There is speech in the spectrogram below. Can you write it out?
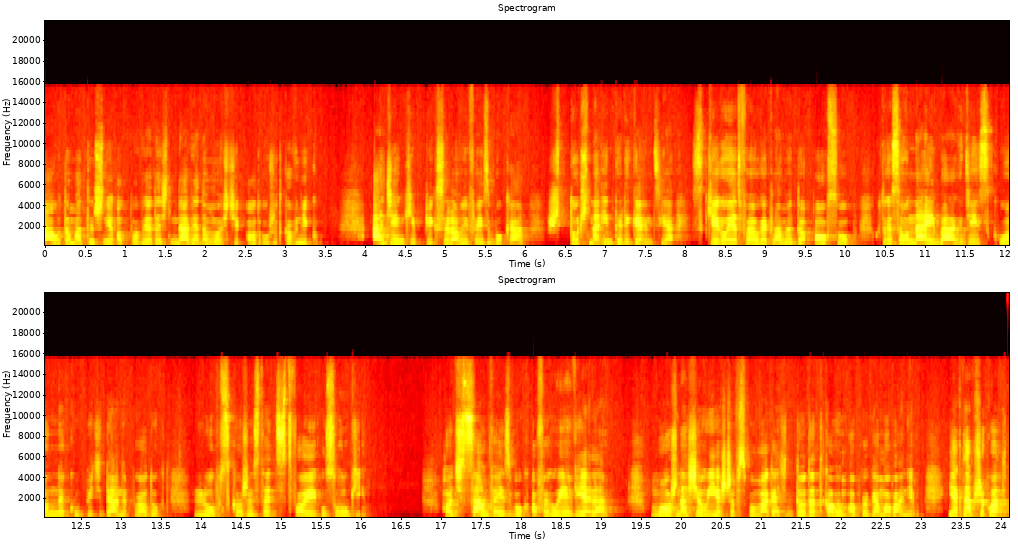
automatycznie odpowiadać na wiadomości od użytkowników. A dzięki pikselowi Facebooka sztuczna inteligencja skieruje Twoją reklamę do osób, które są najbardziej skłonne kupić dany produkt lub skorzystać z Twojej usługi. Choć sam Facebook oferuje wiele, można się jeszcze wspomagać dodatkowym oprogramowaniem, jak na przykład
